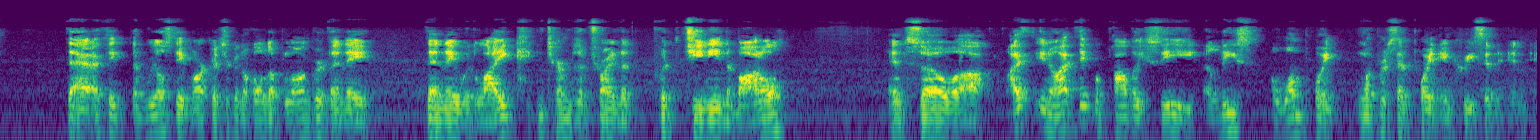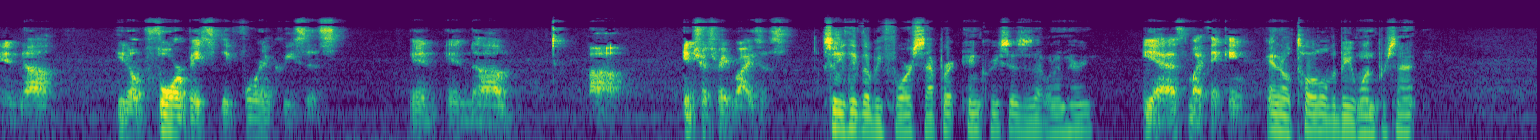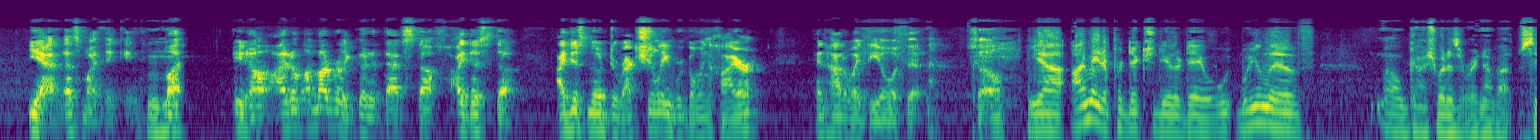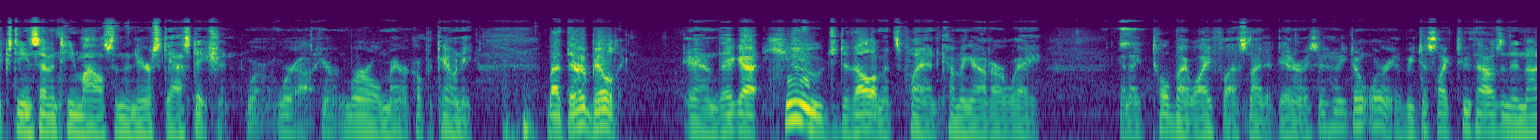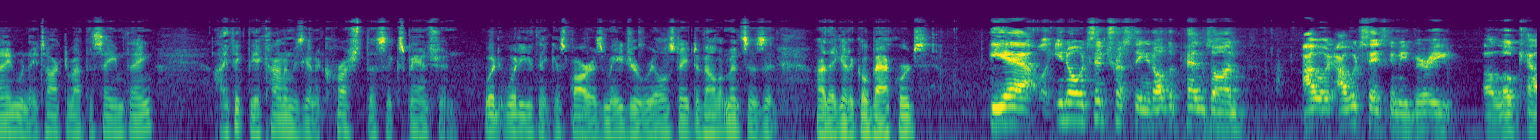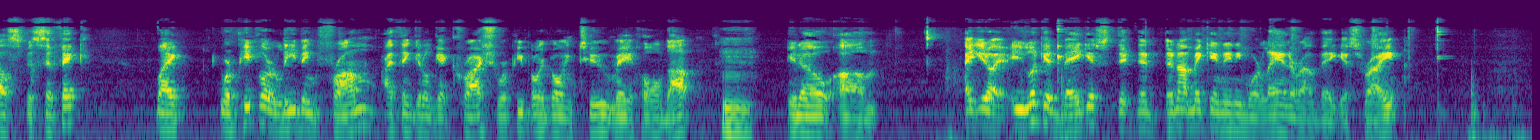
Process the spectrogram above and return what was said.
That I think the real estate markets are going to hold up longer than a than they would like in terms of trying to put the genie in the bottle. And so uh, I, you know, I think we'll probably see at least a 1.1 percent point increase in, in, in uh, you know, four basically four increases in in um, uh, interest rate rises. So you think there'll be four separate increases? Is that what I'm hearing? Yeah, that's my thinking. And it'll total to be one percent. Yeah, that's my thinking. Mhm. But you know, I don't. I'm not really good at that stuff. I just, uh, I just know directionally we're going higher, and how do I deal with it? So Yeah, I made a prediction the other day. We, we live, oh gosh, what is it right now? About 16, 17 miles from the nearest gas station. We're, we're out here in rural Maricopa County. But they're building, and they got huge developments planned coming out our way. And I told my wife last night at dinner, I said, honey, don't worry. It'll be just like 2009 when they talked about the same thing. I think the economy is going to crush this expansion. What, what do you think as far as major real estate developments? Is it, are they going to go backwards? yeah, you know, it's interesting. It all depends on. I would, I would say it's going to be very uh, locale specific. Like where people are leaving from, I think it'll get crushed. Where people are going to may hold up. Hmm. You know, um, I- you know, you look at Vegas; they- they're, they're not making any more land around Vegas, right?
